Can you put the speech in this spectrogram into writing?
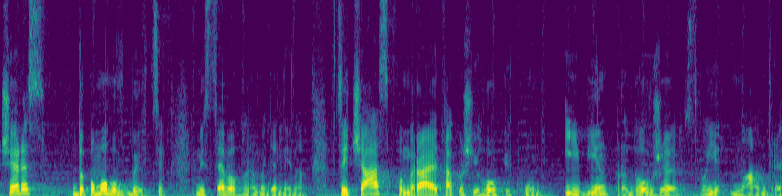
через допомогу вбивці місцевого громадянина. В цей час помирає також його опікун, і він продовжує свої мандри.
